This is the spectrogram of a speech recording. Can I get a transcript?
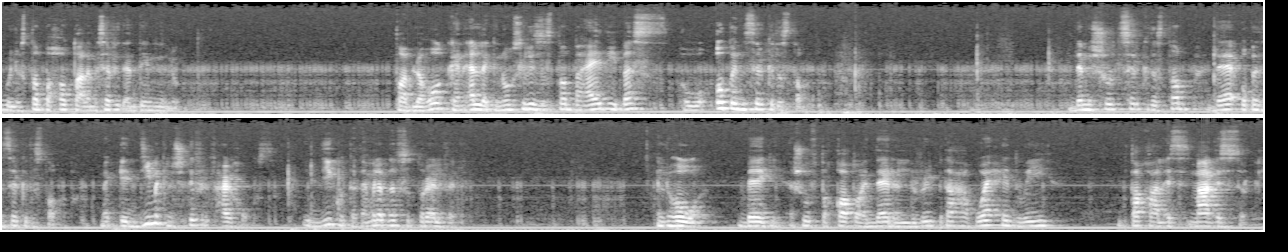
وال stub بحطه على مسافة قد إيه من ال load طيب لو هو كان قال لك إن هو series stub عادي بس هو open circuit stub ده مش short circuit stub ده open circuit stub دي ما كانتش هتفرق في حاجة خالص. دي كنت هتعملها بنفس الطريقة اللي فاتت. اللي هو باجي أشوف تقاطع الدايرة ال real بتاعها بواحد و بتقع ال S مع ال S circle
